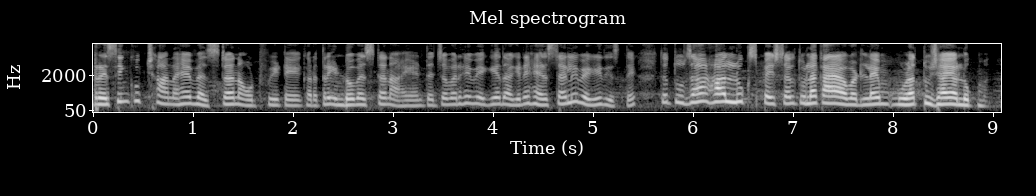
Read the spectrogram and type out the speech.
ड्रेसिंग खूप छान आहे वेस्टर्न आउटफिट आहे खरं तर इंडो वेस्टर्न आहे आणि त्याच्यावर हे वेगळे दागिने हेअरस्टाईलही वेगळी दिसते. तर तुझा हा लुक स्पेशल तुला काय आवडलंय मुळात तुझ्या या लुकमध्ये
